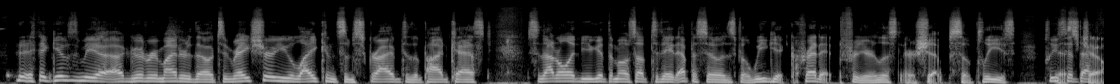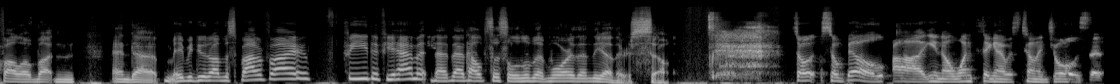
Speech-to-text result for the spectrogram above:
it gives me a, a, good reminder though to make sure you like and subscribe to the podcast. So not only do you get the most up to date episodes, but we get credit for your listenership. So please, please hit that true. follow button and uh, maybe do it on the Spotify feed if you haven't. That that helps us a little bit more than the others. So. So, so Bill, uh, you know, one thing I was telling Joel is that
